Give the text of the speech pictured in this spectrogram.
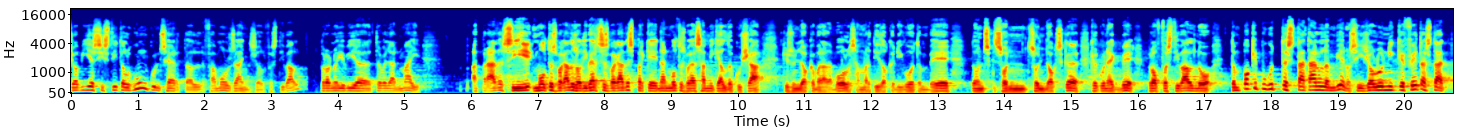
Jo havia assistit a algun concert el, fa molts anys al festival, però no hi havia treballat mai. A Prada sí, moltes vegades o diverses vegades, perquè he anat moltes vegades a Sant Miquel de Cuixà, que és un lloc que m'agrada molt, a Sant Martí del Canigó també, doncs són, són llocs que, que conec bé, però al festival no. Tampoc he pogut tastar tant l'ambient, o sigui, jo l'únic que he fet ha estat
